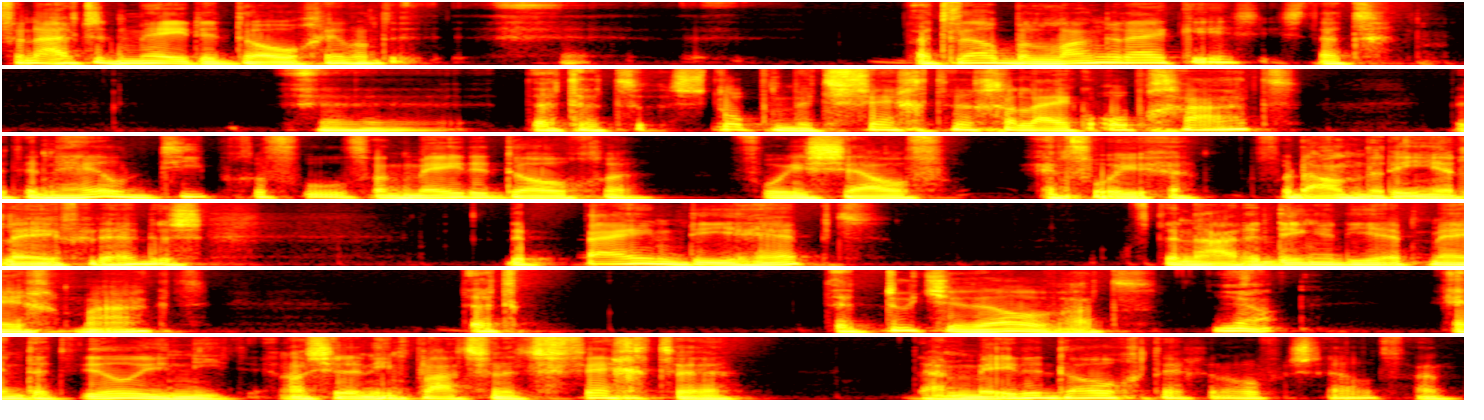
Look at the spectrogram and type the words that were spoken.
vanuit het mededogen. Want eh, wat wel belangrijk is, is dat, eh, dat het stoppen met vechten gelijk opgaat. Met een heel diep gevoel van mededogen voor jezelf en voor, je, voor de anderen in je leven. Hè. Dus de pijn die je hebt, of de nare dingen die je hebt meegemaakt, dat, dat doet je wel wat. Ja. En dat wil je niet. En als je dan in plaats van het vechten daar mededogen tegenover stelt, van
